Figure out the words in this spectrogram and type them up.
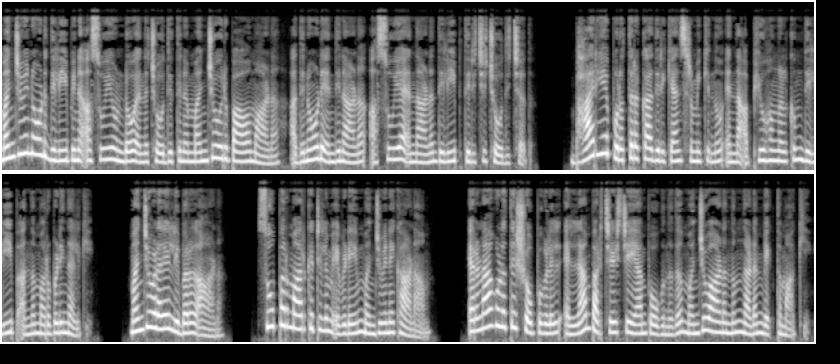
മഞ്ജുവിനോട് ദിലീപിന് അസൂയുണ്ടോ എന്ന ചോദ്യത്തിന് മഞ്ജു ഒരു പാവമാണ്. അതിനോട് എന്തിനാണ് അസൂയ എന്നാണ് ദിലീപ് തിരിച്ചു ചോദിച്ചത്. ഭാര്യയെ പുറത്തിറക്കാതിരിക്കാൻ ശ്രമിക്കുന്നു എന്ന അഭ്യൂഹങ്ങൾക്കും ദിലീപ് അന്ന് മറുപടി നൽകി. മഞ്ജു വളരെ ലിബറൽ ആണ്. സൂപ്പർമാർക്കറ്റിലും എവിടെയും മഞ്ജുവിനെ കാണാം. എറണാകുളത്തെ ഷോപ്പുകളിൽ എല്ലാം പർച്ചേസ് ചെയ്യാൻ പോകുന്നത് മഞ്ജുവാണെന്നും നടൻ വ്യക്തമാക്കി.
